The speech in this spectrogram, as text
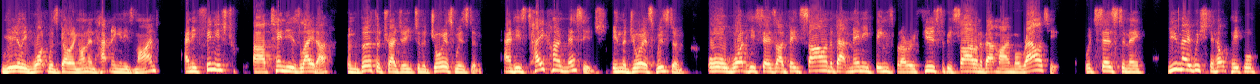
really what was going on and happening in his mind. And he finished uh, 10 years later from The Birth of Tragedy to The Joyous Wisdom. And his take home message in The Joyous Wisdom, or what he says, I've been silent about many things, but I refuse to be silent about my morality, which says to me, You may wish to help people,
